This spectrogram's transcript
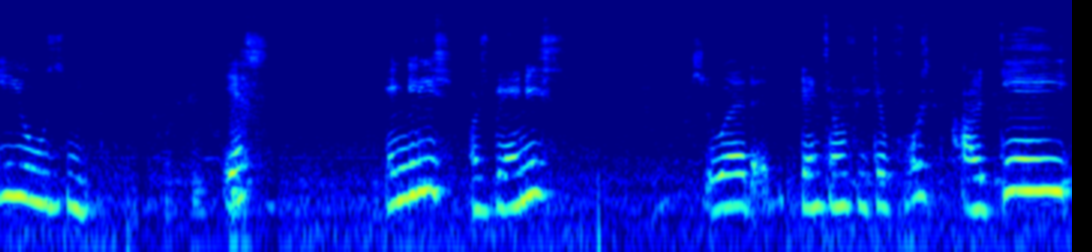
Excuse me. Yes? English or Spanish? Sweated. Then some feature first. Okay.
